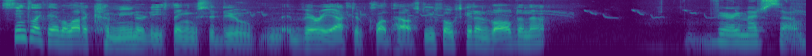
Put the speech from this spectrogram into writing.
seems like they have a lot of community things to do very active clubhouse do you folks get involved in that very much so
